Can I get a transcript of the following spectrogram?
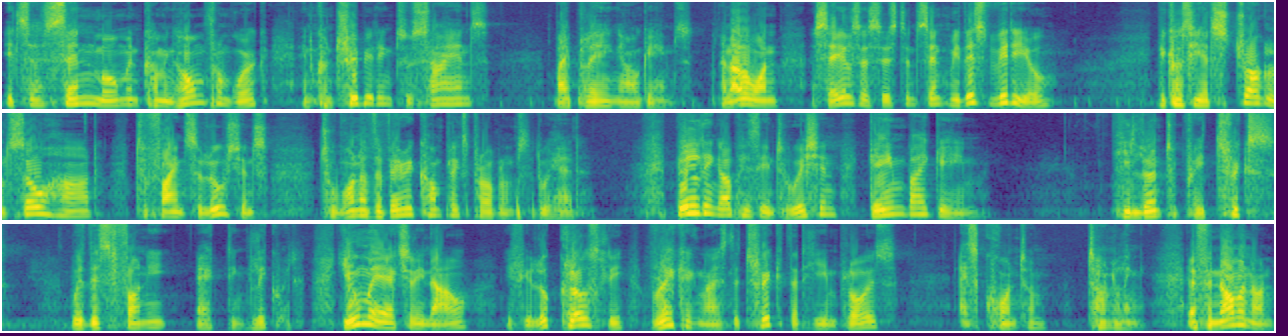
it's a zen moment coming home from work and contributing to science by playing our games. Another one, a sales assistant, sent me this video because he had struggled so hard to find solutions to one of the very complex problems that we had. Building up his intuition game by game, he learned to play tricks with this funny acting liquid. You may actually now, if you look closely, recognize the trick that he employs as quantum tunneling, a phenomenon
